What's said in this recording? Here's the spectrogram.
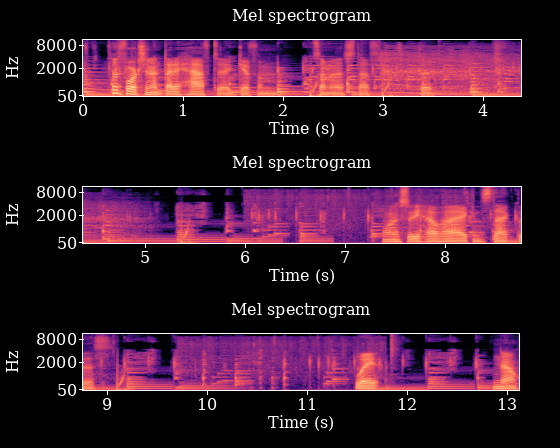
It's unfortunate that I have to give them some of this stuff, but... want to see how high I can stack this. Wait. No.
